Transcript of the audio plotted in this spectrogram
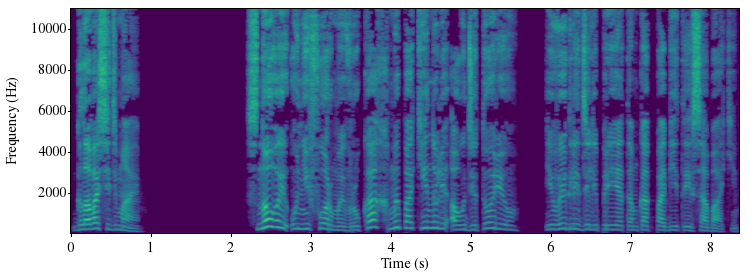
Глава седьмая. С новой униформой в руках мы покинули аудиторию и выглядели при этом как побитые собаки.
